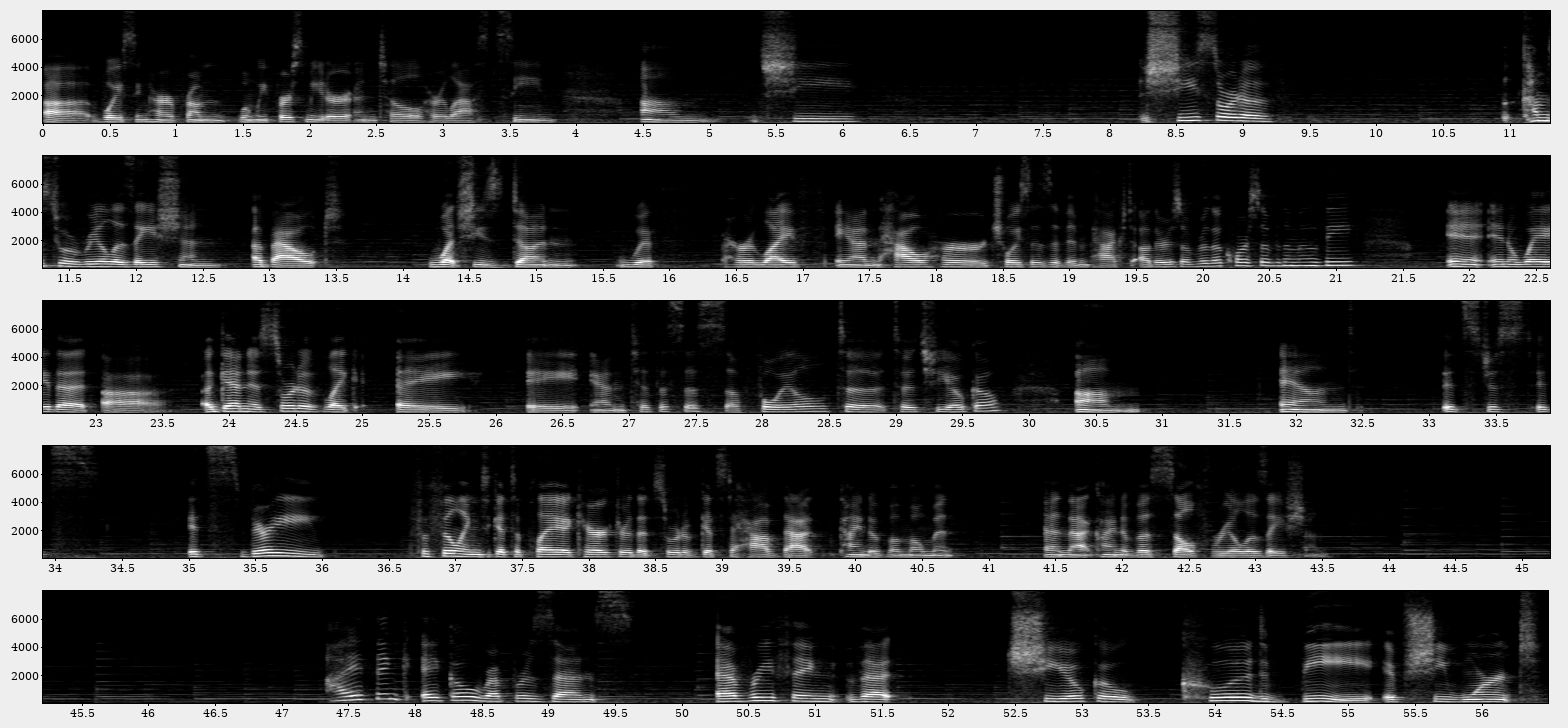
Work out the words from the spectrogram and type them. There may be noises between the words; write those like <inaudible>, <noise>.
uh, voicing her from when we first meet her until her last scene. Um, she she sort of comes to a realization about what she's done with her life and how her choices have impacted others over the course of the movie in, in a way that uh, again is sort of like a a antithesis, a foil to, to Chiyoko. Um, and it's just it's it's very fulfilling to get to play a character that sort of gets to have that kind of a moment and that kind of a self-realization. I think Eiko represents everything that Chiyoko could be if she weren't,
